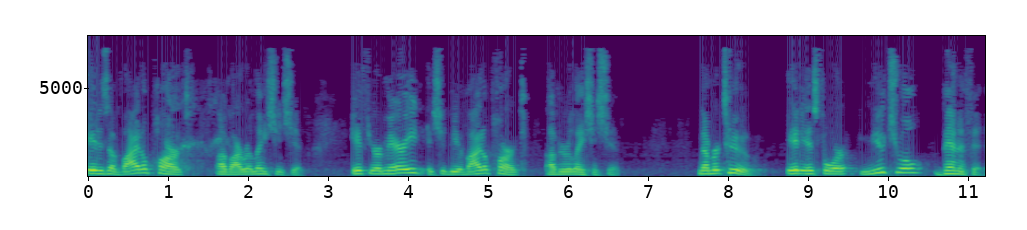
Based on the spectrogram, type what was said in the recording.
It is a vital part of our relationship. If you're married, it should be a vital part of your relationship. Number two, it is for mutual benefit.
